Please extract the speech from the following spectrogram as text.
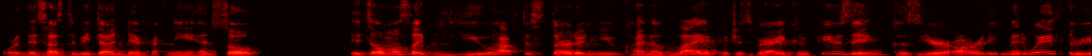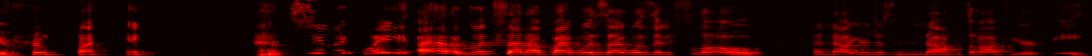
or this has to be done differently. And so it's almost like you have to start a new kind of life, which is very confusing because you're already midway through your life. Yes, You're like, wait, I had a good setup. I was I was in flow. And now you're just knocked off your feet.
